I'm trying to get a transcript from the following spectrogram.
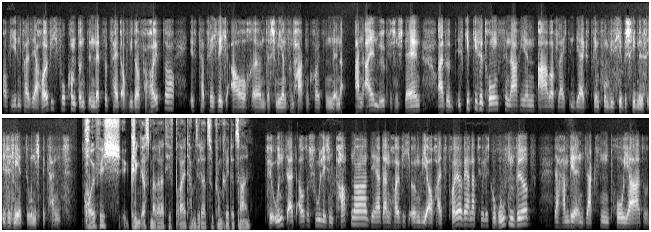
auf jeden Fall sehr häufig vorkommt und in letzter Zeit auch wieder verhäufter, ist tatsächlich auch ähm, das Schmieren von Hakenkreuzen in an allen möglichen Stellen. Also es gibt diese Drohungsszenarien, aber vielleicht in der Extremform, wie es hier beschrieben ist, ist es mir jetzt so nicht bekannt. Häufig klingt erstmal relativ breit. Haben Sie dazu konkrete Zahlen? Für uns als außerschulischen Partner, der dann häufig irgendwie auch als Feuerwehr natürlich gerufen wird, da haben wir in Sachsen pro Jahr so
